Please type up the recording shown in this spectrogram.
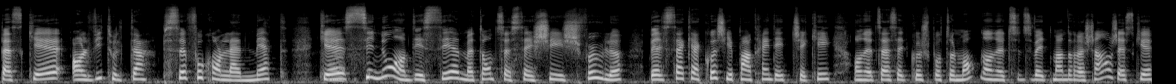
parce qu'on le vit tout le temps. Puis ça, il faut qu'on l'admette. Que Ouais. si nous, on décide, mettons, de se sécher les cheveux, là, ben, le sac à couche, il n'est pas en train d'être checké. On a-tu assez de couches pour tout le monde? On a-tu du vêtement de rechange? Est-ce qu'il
